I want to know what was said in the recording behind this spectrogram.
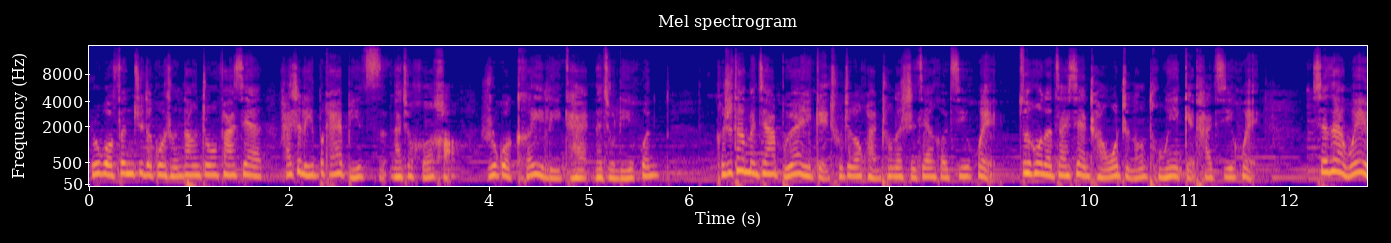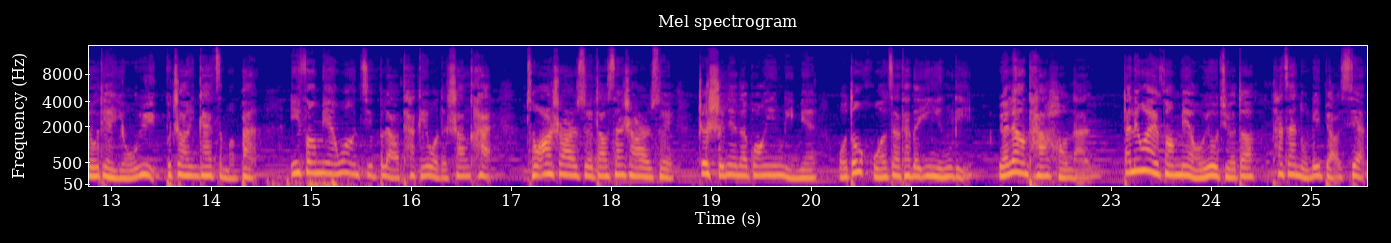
如果分居的过程当中发现还是离不开彼此，那就和好。如果可以离开，那就离婚。可是他们家不愿意给出这个缓冲的时间和机会。最后呢，在现场我只能同意给他机会。现在我也有点犹豫，不知道应该怎么办。一方面忘记不了他给我的伤害，从二十二岁到三十二岁这十年的光阴里面，我都活在他的阴影里。原谅他好难。但另外一方面，我又觉得他在努力表现，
